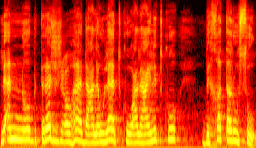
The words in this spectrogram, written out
لأنه بترجعوا هذا على أولادكم وعلى عائلتكم بخطر وسوء.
